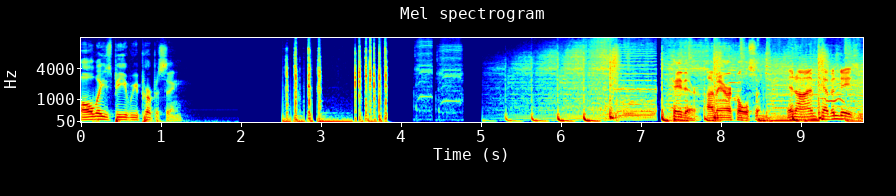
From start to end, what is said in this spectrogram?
always be repurposing. Hey there, I'm Eric Olson. And I'm Kevin Daisy.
